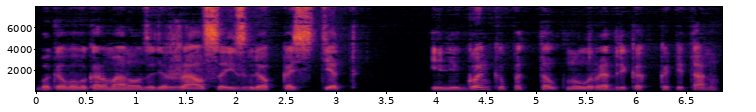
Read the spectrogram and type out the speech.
бокового кармана он задержался, извлек кастет и легонько подтолкнул Редрика к капитану.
